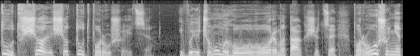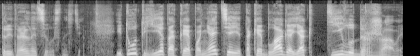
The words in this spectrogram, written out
тут, що, що тут порушується? І чому ми говоримо так, що це порушення територіальної цілісності? І тут є таке поняття, таке благо, як тіло держави.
